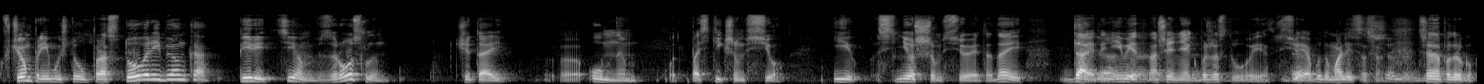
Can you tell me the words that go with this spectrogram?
В чем преимущество у простого ребенка перед тем взрослым, читай, э, умным, вот, постигшим все и снесшим все это, да, и да, это да, не имеет да, отношения да, к божеству, и все, да. я буду молиться совершенно, совершенно по-другому.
